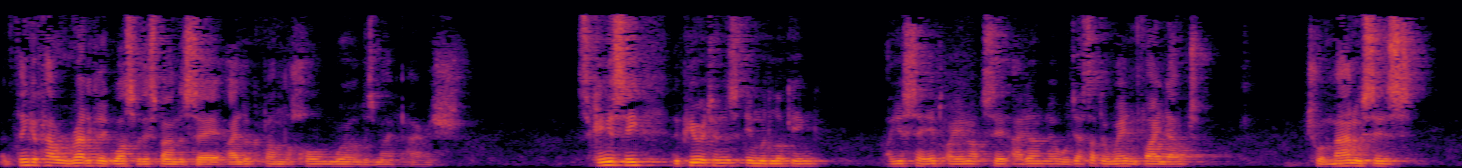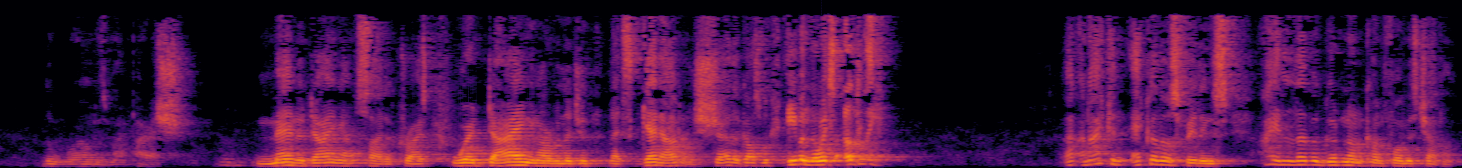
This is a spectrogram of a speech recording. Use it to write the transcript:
And think of how radical it was for this man to say, I look upon the whole world as my parish. So can you see the Puritans inward looking? Are you saved? Are you not saved? I don't know. We'll just have to wait and find out. To a man who says, the world is my parish. Men are dying outside of Christ. We're dying in our religion. Let's get out and share the gospel, even though it's ugly. And I can echo those feelings. I love a good nonconformist chapel.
